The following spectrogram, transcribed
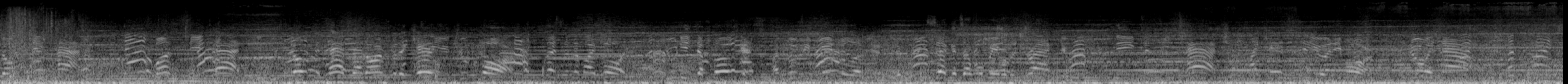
Don't detach You must detach. Don't detach that arm's gonna carry you too far. Listen to my voice. You need to focus. I'm losing visual of you. In a few seconds, I won't be able to track you. You need to detach. I can't see you anymore. Do it now.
